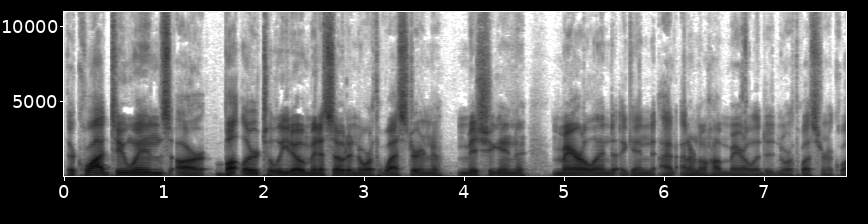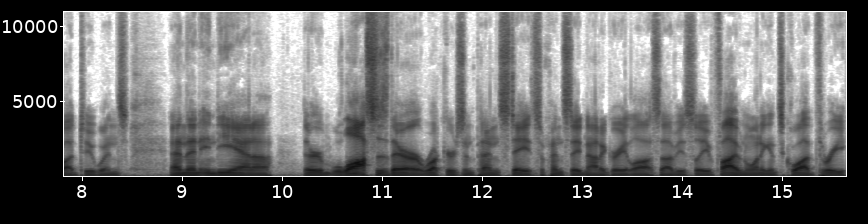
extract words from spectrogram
Their quad two wins are Butler, Toledo, Minnesota, Northwestern, Michigan, Maryland. Again, I, I don't know how Maryland and Northwestern are quad two wins. And then Indiana. Their losses there are Rutgers and Penn State. So Penn State not a great loss, obviously. Five and one against quad three.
